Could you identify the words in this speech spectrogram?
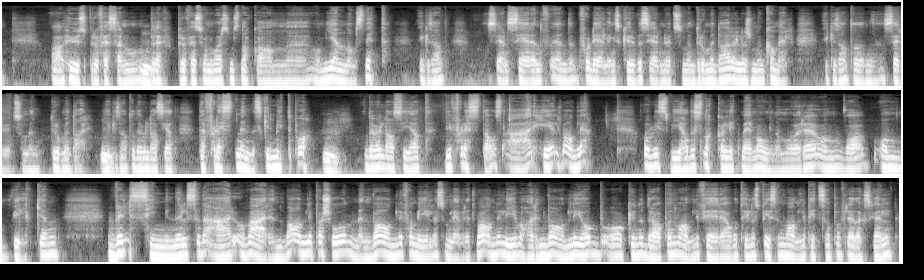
av husprofessoren mm. vår som snakka om, eh, om gjennomsnitt. Ikke sant? Ser, ser en, en fordelingskurve ser den ut som en dromedar eller som en kamel. Ikke sant? Og den ser ut som en dromedar. Ikke sant? Og det vil da si at det er flest mennesker midt på. Mm. Og Det vil da si at de fleste av oss er helt vanlige. Og hvis vi hadde snakka litt mer med ungdommene våre om, hva, om hvilken velsignelse det er å være en vanlig person med en vanlig familie som lever et vanlig liv og har en vanlig jobb, og kunne dra på en vanlig ferie av og til og spise en vanlig pizza på fredagskvelden,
